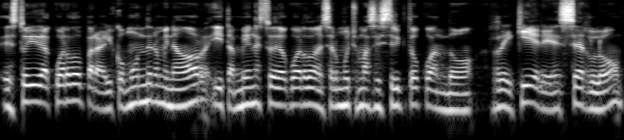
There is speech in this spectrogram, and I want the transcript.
estoy de acuerdo para el común denominador y también estoy de acuerdo en ser mucho más estricto cuando requiere serlo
